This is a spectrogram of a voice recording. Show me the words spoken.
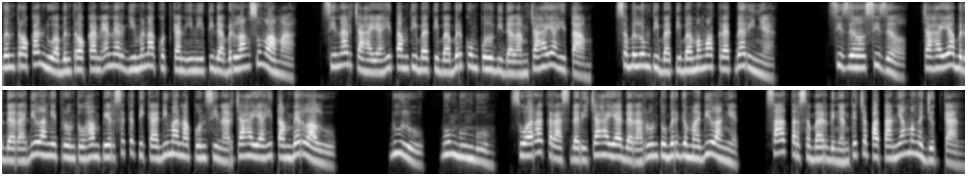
Bentrokan dua bentrokan energi menakutkan ini tidak berlangsung lama. Sinar cahaya hitam tiba-tiba berkumpul di dalam cahaya hitam, sebelum tiba-tiba memotret darinya. Sizzle-sizzle, cahaya berdarah di langit runtuh hampir seketika di mana pun sinar cahaya hitam berlalu. Dulu, bum-bum-bum, suara keras dari cahaya darah runtuh bergema di langit, saat tersebar dengan kecepatan yang mengejutkan.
